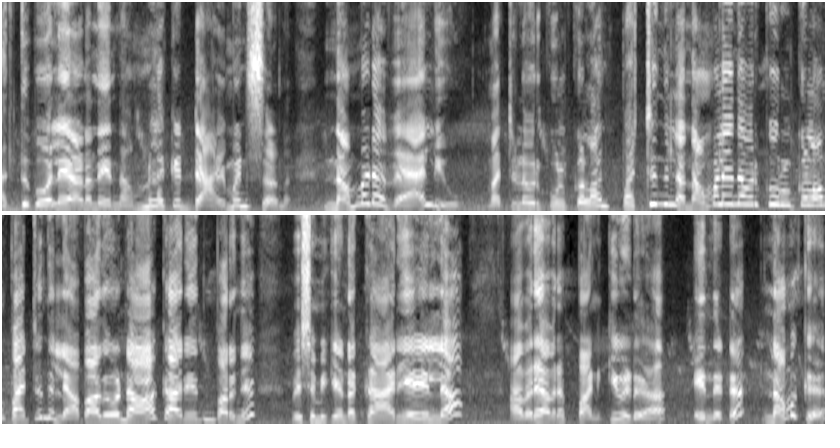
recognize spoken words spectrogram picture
അതുപോലെയാണെന്നേ നമ്മളൊക്കെ ഡയമണ്ട്സ് ആണ്. നമ്മുടെ വാല്യൂ മറ്റുള്ളവർക്ക് ഉൾക്കൊള്ളാൻ പറ്റുന്നില്ല. നമ്മളെ നിന്ന് അവർക്ക് ഉൾക്കൊള്ളാൻ പറ്റുന്നില്ല. അപ്പോൾ അതുകൊണ്ട് ആ കാര്യം പറഞ്ഞ് വിഷമിക്കേണ്ട കാര്യമില്ല. അവരെ അവരെ പണിക്ക് വിടുക. എന്നിട്ട് നമുക്ക്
